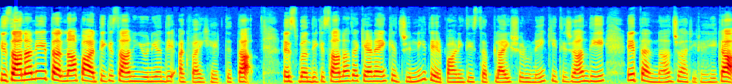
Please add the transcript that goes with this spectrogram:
ਕਿਸਾਨਾਂ ਨੇ ਇਹ ਧਰਨਾ ਭਾਰਤੀ ਕਿਸਾਨ ਯੂਨੀਅਨ ਦੀ ਅਗਵਾਈ ਹੇਠ ਦਿੱਤਾ। ਇਸ ਬੰਦੀ ਕਿਸਾਨਾਂ ਦਾ ਕਹਿਣਾ ਹੈ ਕਿ ਜਿੰਨੀ ਦੇਰ ਪਾਣੀ ਦੀ ਸਪਲਾਈ ਸ਼ੁਰੂ ਨਹੀਂ ਕੀਤੀ ਜਾਂਦੀ, ਇਹ ਧਰਨਾ ਜਾਰੀ ਰਹੇਗਾ।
